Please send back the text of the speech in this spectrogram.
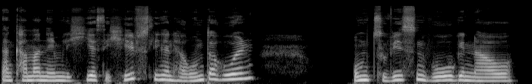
Dann kann man nämlich hier sich Hilfslinien herunterholen, um zu wissen, wo genau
